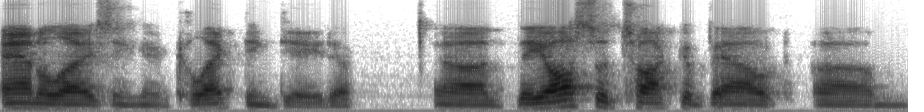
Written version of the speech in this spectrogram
analyzing and collecting data. Uh, they also talk about, um,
